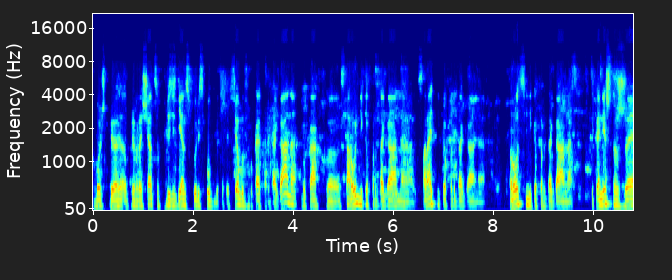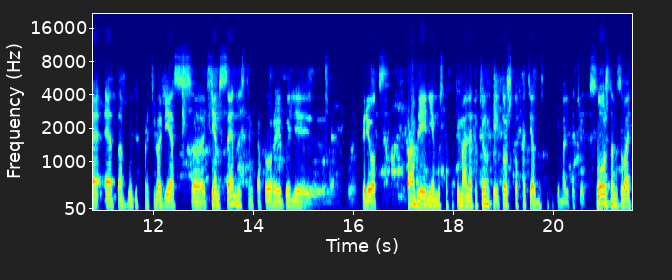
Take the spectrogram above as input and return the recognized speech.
больше превращаться в президентскую республику. То есть все будет в руках Эрдогана, в руках э, сторонников Эрдогана, соратников Эрдогана – родственников Эрдогана. И, конечно же, это будет противовес э, тем ценностям, которые были в период правления Мустафа Кемаля Ататюрка и то, что хотел Мустафа Кемаль Ататюрк. Сложно называть,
